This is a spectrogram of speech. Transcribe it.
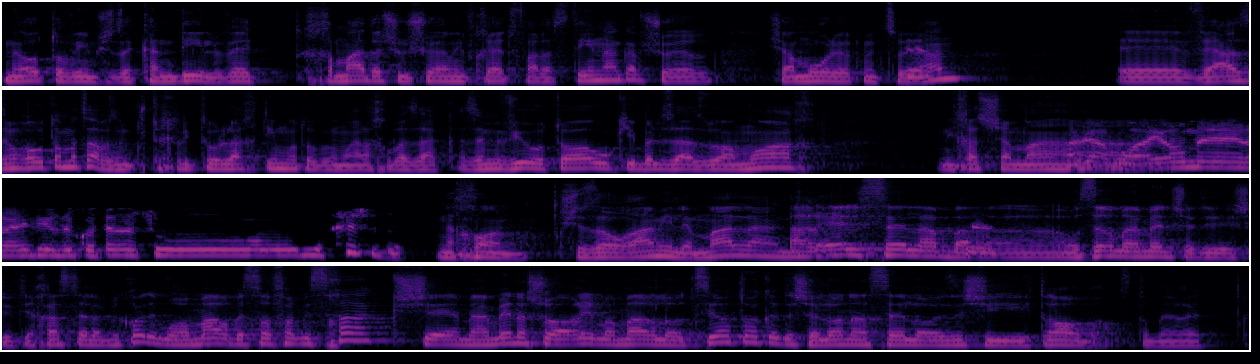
מאוד טובים, שזה קנדיל וחמדה שהוא שוער נבחרת פלסטין אגב, שוער שאמור להיות מצוין. אה, ואז הם ראו את המצב, אז הם פשוט החליטו להחתים אותו במהלך בזק. אז הם הביאו אותו, הוא קיבל זעזוע מוח, נכנס שמה... אגב, הוא היום אה, ראיתי איזה כותרת שהוא מכחיש את זה. נכון, שזה הוראה מלמעלה. אראל סלע, העוזר מאמן שהתייחסת אליו מקודם, הוא אמר בסוף המשחק, שמאמן השוערים אמר להוציא אותו כדי שלא נעשה לו איזושהי טראומה. זאת אומרת...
